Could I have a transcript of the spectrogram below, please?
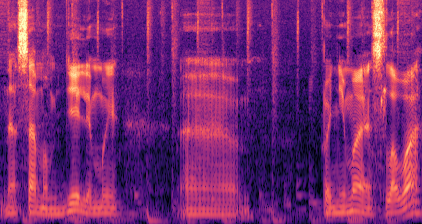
на самом деле мы, э, понимая слова,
